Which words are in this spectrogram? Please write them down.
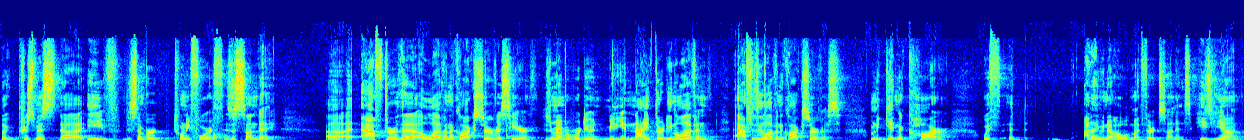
Like Christmas uh, Eve, December 24th, is a Sunday. Uh, after the 11 o'clock service here, because remember, we're doing meeting at 9.30 and 11. After the 11 o'clock service, I'm going to get in a car with, I don't even know how old my third son is. He's young.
